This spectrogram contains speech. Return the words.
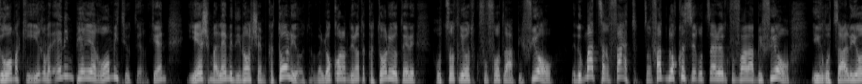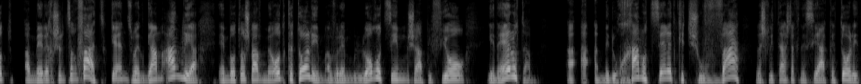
רומא כעיר, אבל אין אימפריה רומית יותר, כן? יש מלא מדינות שהן קתוליות, אבל לא כל המדינות הקתוליות האלה רוצות להיות כפופות לאפיפיור. לדוגמה, צרפת. צרפת לא כזה רוצה להיות כפופה לאפיפיור, היא רוצה להיות המלך של צרפת, כן? זאת אומרת, גם אנגליה, הם באותו שלב מאוד קתולים, אבל הם לא רוצים שהאפיפיור ינהל אותם. המלוכה נוצרת כתשובה לשליטה של הכנסייה הקתולית.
